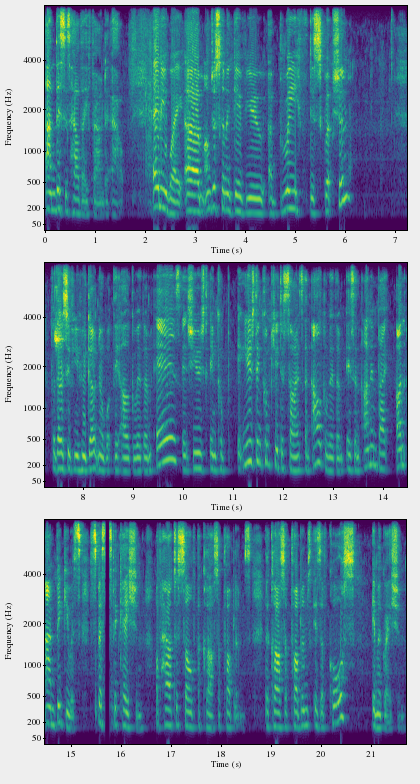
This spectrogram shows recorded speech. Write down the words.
And this is how they found it out. Anyway, um, I'm just going to give you a brief description for those of you who don't know what the algorithm is, it's used in used in computer science. An algorithm is an unambiguous specification of how to solve a class of problems. The class of problems is, of course, immigration.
